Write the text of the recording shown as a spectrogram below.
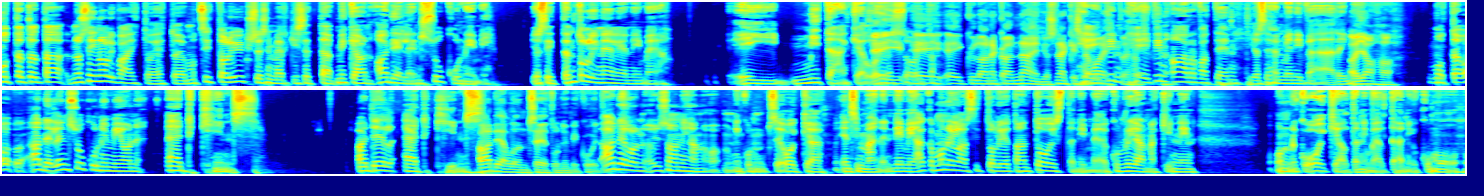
Mutta tota, no siinä oli vaihtoehtoja, mutta sitten oli yksi esimerkiksi, että mikä on Adelen sukunimi. Ja sitten tuli neljä nimeä. Ei mitään kelloja ei, soita. ei, ei kyllä ainakaan näin, jos näkisi ne heitin, vaihtoehdot. heitin arvaten ja sehän meni väärin. Ai jaha. Mutta Adelen sukunimi on Adkins. Adele Adkins. Adele on se etunimi kuitenkin. Adele on, se on ihan niin kuin se oikea ensimmäinen nimi. Aika monilla sitten oli jotain toista nimeä, kun Rihannakin, niin on niin kuin oikealta nimeltään joku muu.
